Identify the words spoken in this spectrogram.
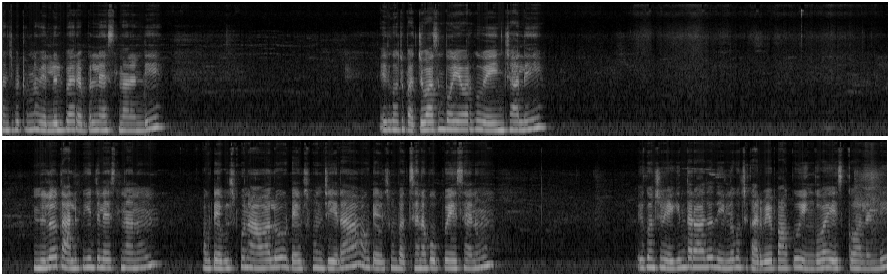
దంచి పెట్టుకున్న వెల్లుల్లిపాయ రెబ్బలను వేస్తున్నానండి. ఇది కొంచెం పచ్చివాసన పోయే వరకు వేయించాలి. ఇందులో తాలింపు గింజలు వేస్తున్నాను. ఒక టేబుల్ స్పూన్ ఆవాలు ఒక టేబుల్ స్పూన్ జీర ఒక టేబుల్ స్పూన్ పచ్చెనపప్పు వేసాను. ఇది కొంచెం వేగిన తర్వాత దీనిలో కొంచెం కరివేపాకు ఇంగువ వేసుకోవాలండి.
